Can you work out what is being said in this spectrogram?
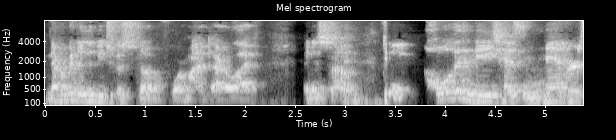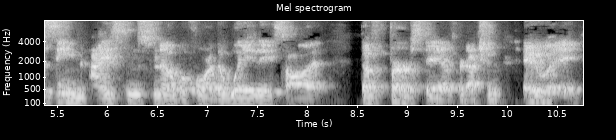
Never been to the beach with snow before in my entire life. And it snowed. Holden Beach has never seen ice and snow before the way they saw it the first day of production. It,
